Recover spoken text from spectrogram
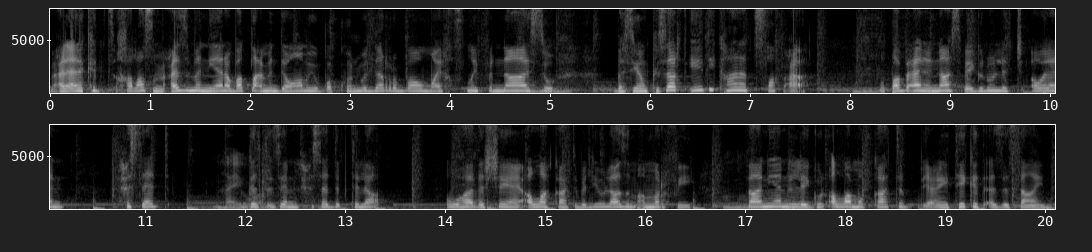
مع إن أنا كنت خلاص معزمة إني أنا بطلع من دوامي وبكون مدربة وما يخصني في الناس و... بس يوم كسرت إيدي كانت صفعة. وطبعا الناس بيقولون لك اولا حسد. أيوة. قلت زين الحسد ابتلاء. وهذا الشيء يعني الله كاتب لي ولازم أمر فيه. ثانيا اللي يقول الله مو كاتب يعني it as a sign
